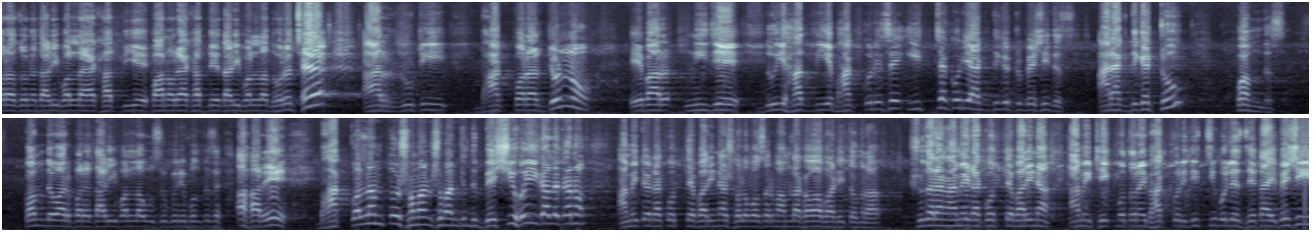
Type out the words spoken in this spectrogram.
করার জন্য দাড়ি পাল্লা এক হাত দিয়ে, বানর এক হাত দিয়ে দাড়ি পাল্লা ধরেছে। আর রুটি ভাগ করার জন্য এবার নিজে দুই হাত দিয়ে ভাগ করেছে। ইচ্ছা করি একদিকে একটু বেশি দেশ আর একদিকে একটু কম দেছে কম দেওয়ার পরে দাড়ি পাল্লা উঁচু করে বলতেছে, আহারে, ভাগ করলাম তো সমান সমান, কিন্তু বেশি হয়ে গেল কেন? আমি তো এটা করতে পারি না, ষোলো বছর মামলা খাওয়া বাড়ি তোমরা। সুতরাং আমি এটা করতে পারি না, আমি ঠিক মতন ওই ভাগ করে দিচ্ছি বলে যেটাই বেশি,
